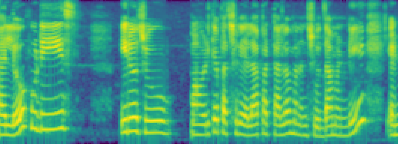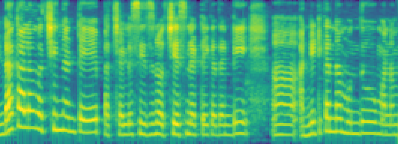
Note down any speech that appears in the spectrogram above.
హలో ఫుడీస్. ఈరోజు మామిడికాయ పచ్చడి ఎలా పట్టాలో మనం చూద్దామండి. ఎండాకాలం వచ్చిందంటే పచ్చళ్ళ సీజన్ వచ్చేసినట్టే కదండి. అన్నిటికన్నా ముందు మనం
